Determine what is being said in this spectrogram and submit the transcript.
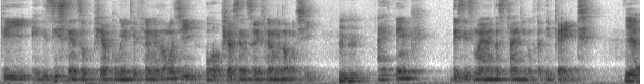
the existence of pure cognitive phenomenology or pure sensory phenomenology? hmm I think this is my understanding of the debate. Yeah.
